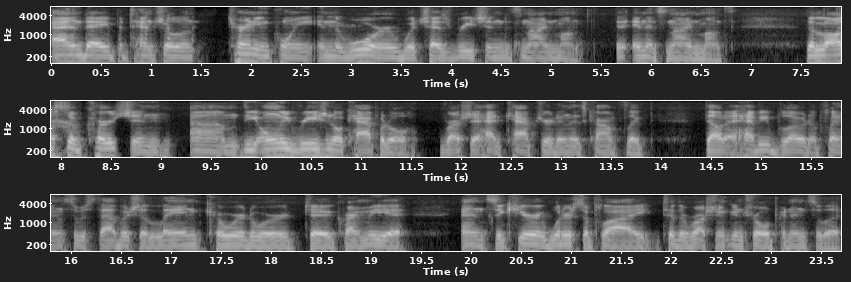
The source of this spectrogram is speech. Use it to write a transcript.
and a potential turning point in the war, which has reached in its nine month in its nine month. The loss of Kherson, um, the only regional capital Russia had captured in this conflict, dealt a heavy blow to plans to establish a land corridor to Crimea and secure a water supply to the Russian controlled peninsula.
